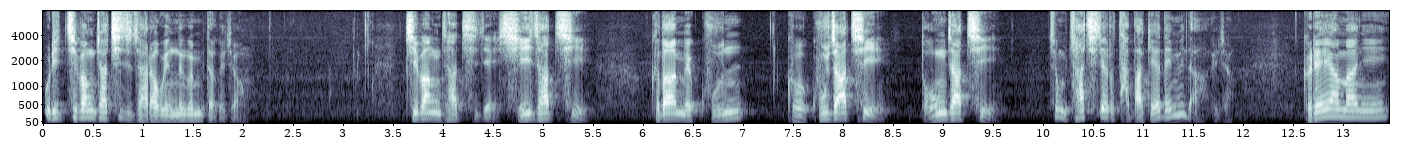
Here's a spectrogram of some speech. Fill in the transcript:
우리 지방자치제 잘하고 있는 겁니다. 그죠? 지방자치제, 시자치, 그 다음에 군, 그 구자치, 동자치, 좀 자치제로 다 바뀌어야 됩니다. 그죠? 그래야만이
